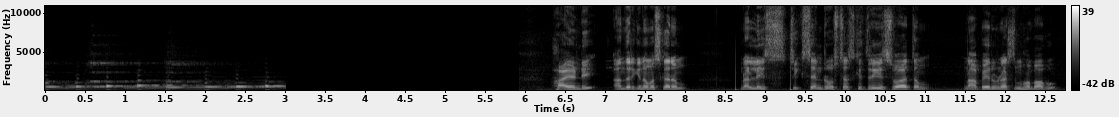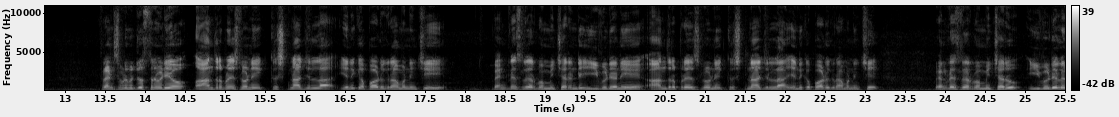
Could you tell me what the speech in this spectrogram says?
హాయ్ అండి అందరికీ నమస్కారం. నల్లి స్టిక్స్ అండ్ రోస్టర్స్కి తిరిగి స్వాగతం. నా పేరు నరసింహబాబు. ఫ్రెండ్స్ ఇప్పుడు మీరు చూస్తున్న వీడియో ఆంధ్రప్రదేశ్లోని కృష్ణా జిల్లా ఎనికపాడు గ్రామం నుంచి వెంకటేశ్వర గారు పంపించారండి. ఈ వీడియోని ఆంధ్రప్రదేశ్లోని కృష్ణా జిల్లా ఎనికపాడు గ్రామం నుంచి వెంకటేశ్వర గారు పంపించారు. ఈ వీడియోలో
